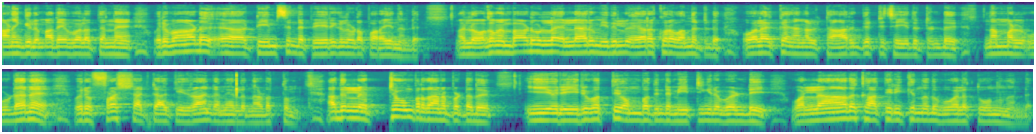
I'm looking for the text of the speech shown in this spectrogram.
ആണെങ്കിലും അതേപോലെ തന്നെ ഒരുപാട് ടീംസിന്റെ പേരുകൾ ഇവിടെ പറയുന്നുണ്ട്. ലോകമെമ്പാടുമുള്ള എല്ലാവരും ഇതിൽ ഏറെക്കുറെ വന്നിട്ടുണ്ട്. ഓലൊക്കെ ഞങ്ങൾ ടാർഗറ്റ് ചെയ്തിട്ടുണ്ട്. നമ്മൾ ഉടനെ ഒരു ഫ്രഷ് അറ്റാക്ക് ഇറാന്റെ മേലിൽ നടത്തും. അതിൽ ഏറ്റവും പ്രധാനപ്പെട്ടത് ഈ ഒരു ഇരുപത്തി ഒമ്പതിന്റെ മീറ്റിങ്ങിന് വേണ്ടി വല്ലാതെ കാത്തിരിക്കുന്നത് പോലെ തോന്നുന്നുണ്ട്.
